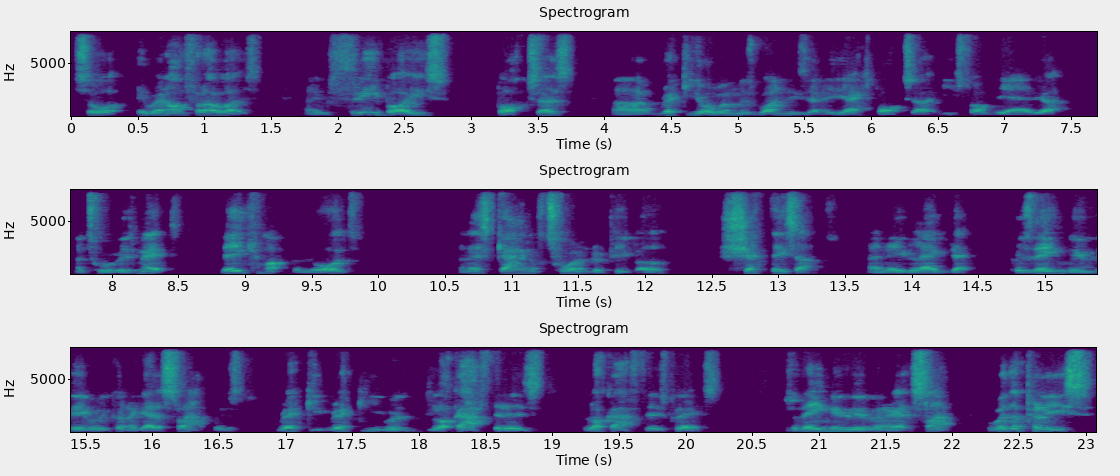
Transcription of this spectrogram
So it went on for hours. And it was three boys, boxers. Uh, Ricky Owen was one, he's an ex boxer, he's from the area, and two of his mates. They come up the road, and this gang of 200 people shit themselves and they legged it because they knew they were going to get a slap. Because Ricky, Ricky would look after his look after his place, so they knew they were going to get slapped. with the police,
